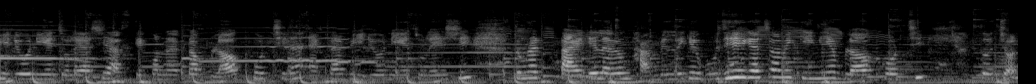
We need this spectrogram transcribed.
ভিডিও নিয়ে চলে আসি। আজকে কোনো একটা ব্লগ করছি না, একটা ভিডিও নিয়ে চলে এসি তোমরা টাইটেল এবং থাম্বেল দেখে বুঝেই গেছো আমি কি নিয়ে ব্লগ করছি। তো চল,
